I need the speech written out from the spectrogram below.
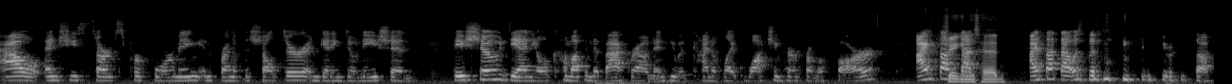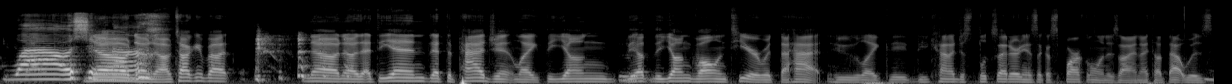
out and she starts performing in front of the shelter and getting donations. They show Daniel come up in the background and he was kind of like watching her from afar. I thought Shaking his head. I thought that was the moment you were talking about. wow, No, no, no. I'm talking about no, no. At the end, at the pageant, like the young, Mm. the the young volunteer with the hat, who like he, he kind of just looks at her and he has like a sparkle in his eye, and I thought that was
